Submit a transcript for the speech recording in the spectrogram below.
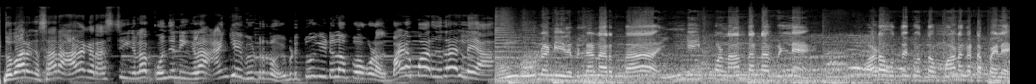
இந்த பாருங்க சார் அழக ரசிச்சீங்களா? கொஞ்சம் நீங்களா அங்கேயே விட்டுறணும். இப்படி தூக்கிட்டு எல்லாம் போக கூடாது பயமா இருக்குதா இல்லையா? உங்க ஊர்ல நீ வில்லனா இருந்தா இங்க இப்ப நான் தான்டா வில்லன். வாடா ஒத்த கொத்த மானங்கட்ட பயலே.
